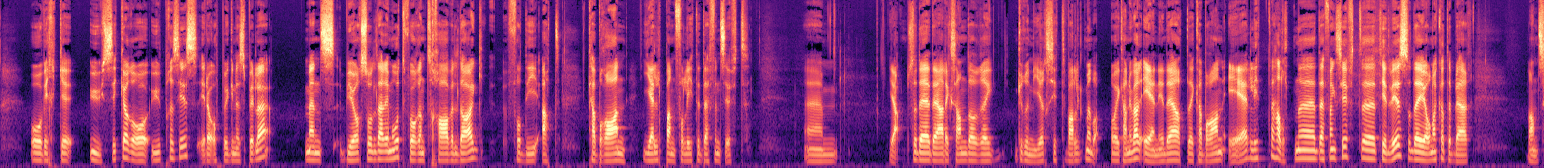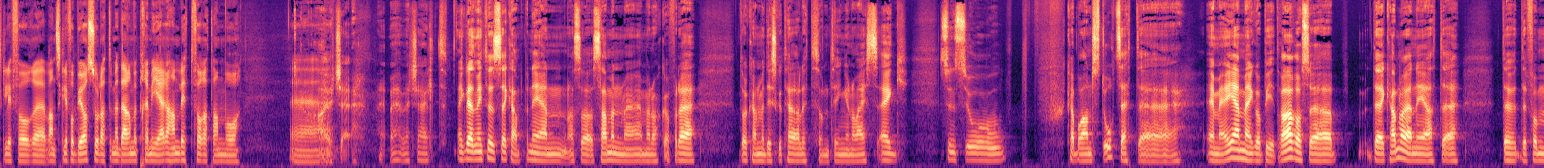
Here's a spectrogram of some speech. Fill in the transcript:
og virker usikker og upresis i det oppbyggende spillet, mens Bjørsol derimot får en travel dag fordi at Kabran hjelper han for lite defensivt. Um, ja, så det er det Alexander eh, grunngir sitt valg med, da. Og jeg kan jo være enig i det at eh, Kabran er litt haltende defensivt eh, tidvis, og det gjør nok at det blir vanskelig for, eh, vanskelig for Bjørsol at vi dermed premierer han litt for at han må eh, Jeg vet ikke, jeg, vet ikke helt. Jeg gleder meg til å se kampen igjen altså, sammen med, med dere, for det, da kan vi diskutere litt sånne ting underveis. Jeg syns jo Kabran stort sett eh, er med hjemme jeg, og bidrar, og så det kan være enig i at eh, det, det får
